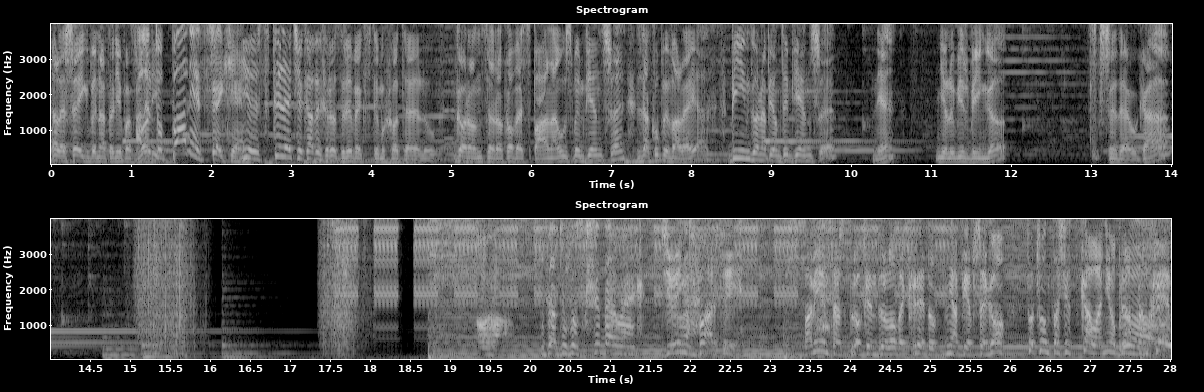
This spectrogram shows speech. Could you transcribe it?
ale szejk by na to nie pozwolił. Ale to pan jest szejkiem. Jest tyle ciekawych rozrywek w tym hotelu. Gorące rokowe spa na ósmym piętrze, zakupy w alejach, bingo na piątym piętrze. Nie? Nie lubisz bingo? Skrzydełka? Za dużo skrzydełek. Dzień czwarty. Pamiętasz brokendrollowe credo z dnia pierwszego? Tocząca się skała nie obrasta mchem.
